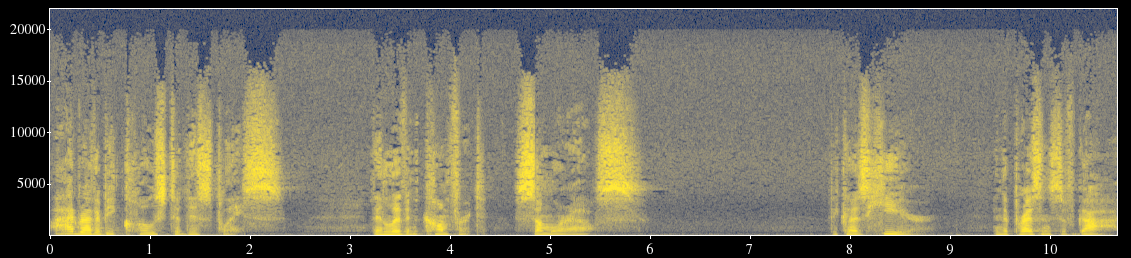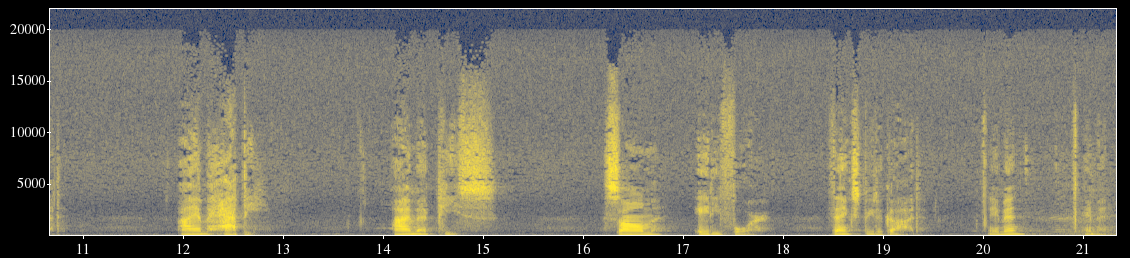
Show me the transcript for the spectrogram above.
I'd rather be close to this place than live in comfort somewhere else. Because here, in the presence of God, I am happy. I am at peace. Psalm 84. Thanks be to God. Amen. Amen.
